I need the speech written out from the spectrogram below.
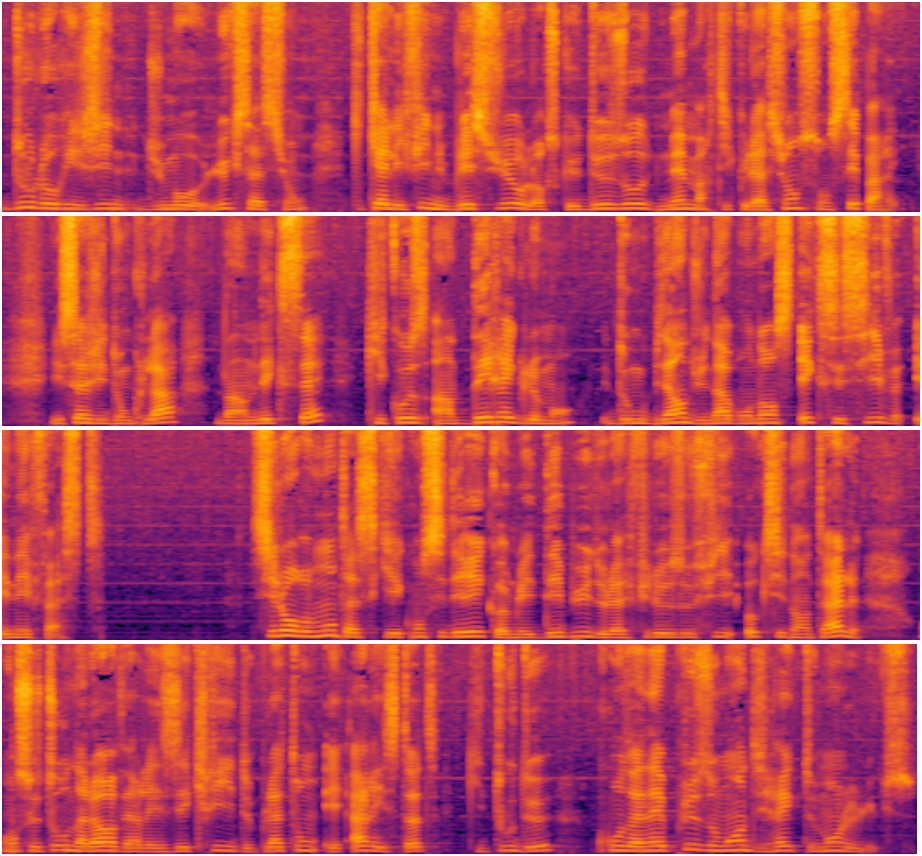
d'où l'origine du mot luxation qui qualifie une blessure lorsque deux os d'une même articulation sont séparés. Il s'agit donc là d'un excès qui cause un dérèglement, donc bien d'une abondance excessive et néfaste. Si l'on remonte à ce qui est considéré comme les débuts de la philosophie occidentale, on se tourne alors vers les écrits de Platon et Aristote qui tous deux condamnaient plus ou moins directement le luxe.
